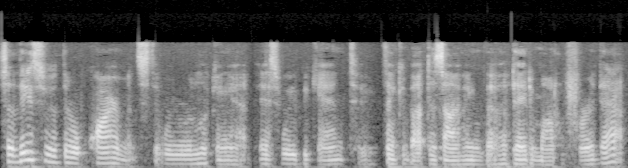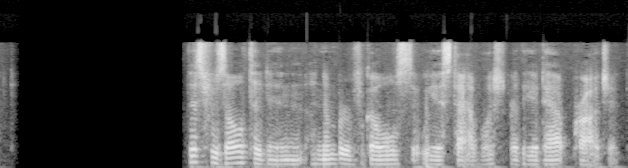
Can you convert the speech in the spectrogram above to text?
So these are the requirements that we were looking at as we began to think about designing the data model for ADAPT. This resulted in a number of goals that we established for the ADAPT project.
